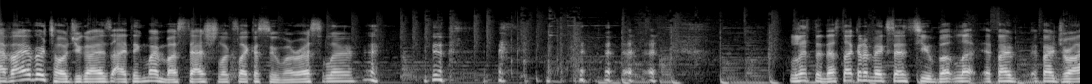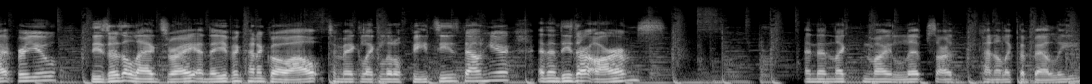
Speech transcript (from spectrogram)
Have I ever told you guys I think my mustache looks like a sumo wrestler? Listen, that's not gonna make sense to you, but if I if I draw it for you, these are the legs, right? And they even kind of go out to make like little feetsies down here. And then these are arms. And then like my lips are kind of like the belly.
